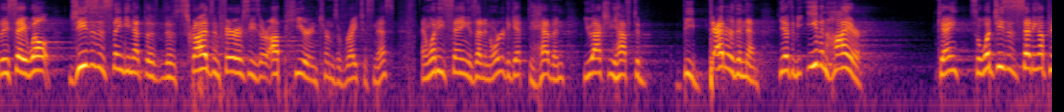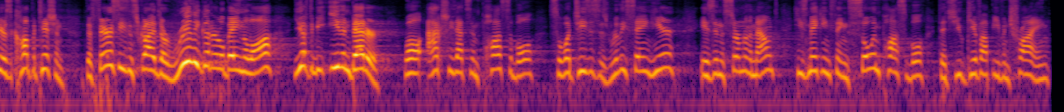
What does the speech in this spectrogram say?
So they say, well, Jesus is thinking that the, the scribes and Pharisees are up here in terms of righteousness. And what he's saying is that in order to get to heaven, you actually have to be better than them. You have to be even higher. Okay? So what Jesus is setting up here is a competition the Pharisees and scribes are really good at obeying the law. You have to be even better. Well, actually, that's impossible. So, what Jesus is really saying here is in the Sermon on the Mount, he's making things so impossible that you give up even trying,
